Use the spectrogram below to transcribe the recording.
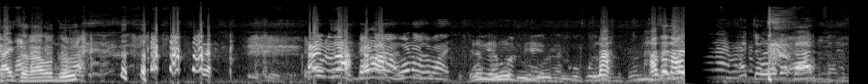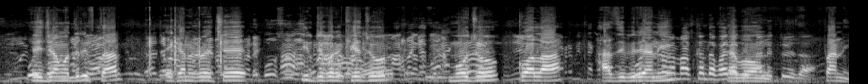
খাইছো না মধু? এই যে আমাদের ইফতার, এখানে রয়েছে তিনটে করে খেজুর, মজু, কলা, হাজি বিরিয়ানি এবং পানি।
